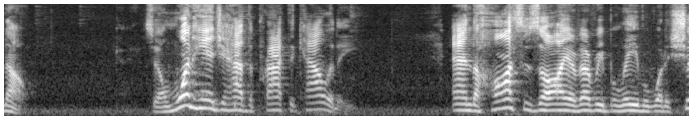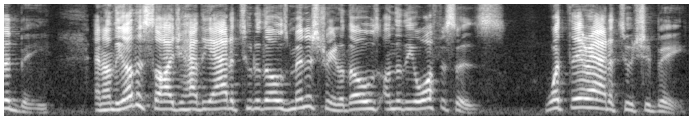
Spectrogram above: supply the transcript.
No. So, on one hand, you have the practicality and the heart's desire of every believer what it should be. And on the other side, you have the attitude of those ministering or those under the offices, what their attitude should be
